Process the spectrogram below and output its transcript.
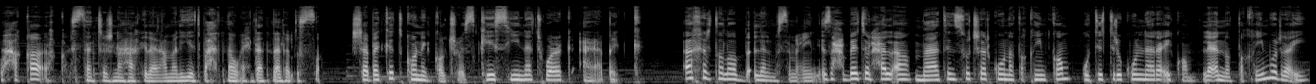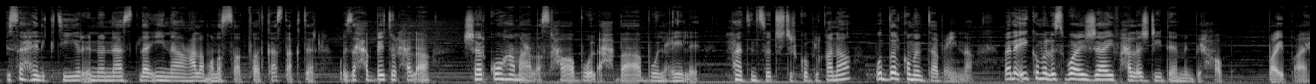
وحقائق استنتجناها خلال عملية بحثنا وإعدادنا للقصة. شبكة Kerning Cultures KC Network Arabic آخر طلب للمستمعين. إذا حبيتوا الحلقة ما تنسوا تشاركونا تقييمكم وتتركوا لنا رأيكم لأنه التقييم والرأي بيسهل كتير إنه الناس تلاقينا على منصات بودكاست أكتر. وإذا حبيتوا الحلقة شاركوها مع الأصحاب والأحباب والعيلة. ما تنسوا تشتركوا بالقناة وتضلكم متابعينا. بلاقيكم الأسبوع الجاي في حلقة جديدة من بحب. باي باي.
